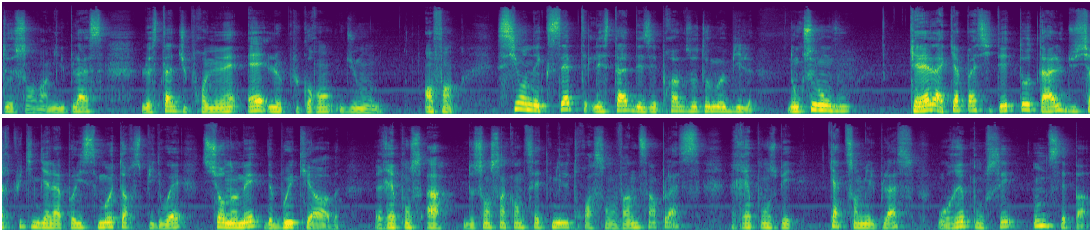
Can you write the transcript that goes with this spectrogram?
220 000 places, le stade du 1er mai est le plus grand du monde. Enfin, si on accepte les stades des épreuves automobiles. Donc selon vous, quelle est la capacité totale du circuit d'Indianapolis Motor Speedway surnommé The Brickyard? Réponse A, 257 325 places. Réponse B, 400 000 places. Ou réponse C, on ne sait pas.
